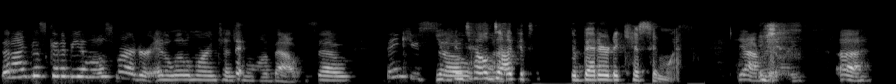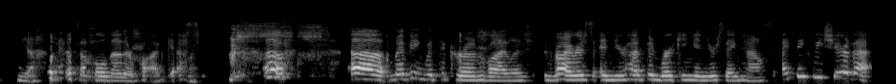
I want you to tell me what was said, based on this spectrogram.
that I'm just going to be a little smarter and a little more intentional about. So Thank you so You can tell much. Doug it's the better to kiss him with. Yeah, really. uh, yeah, that's a whole other podcast. Uh, uh, living with the coronavirus virus and your husband working in your same house. I think we share that.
